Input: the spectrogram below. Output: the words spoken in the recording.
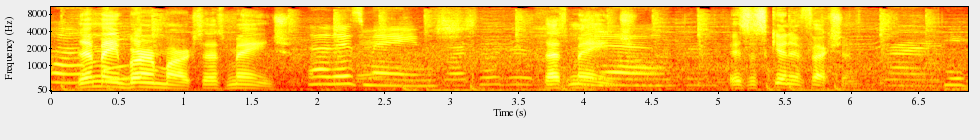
puppy. Them ain't burn marks. That's mange. That is mange. That's mange. Yeah. It's a skin infection. Right.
